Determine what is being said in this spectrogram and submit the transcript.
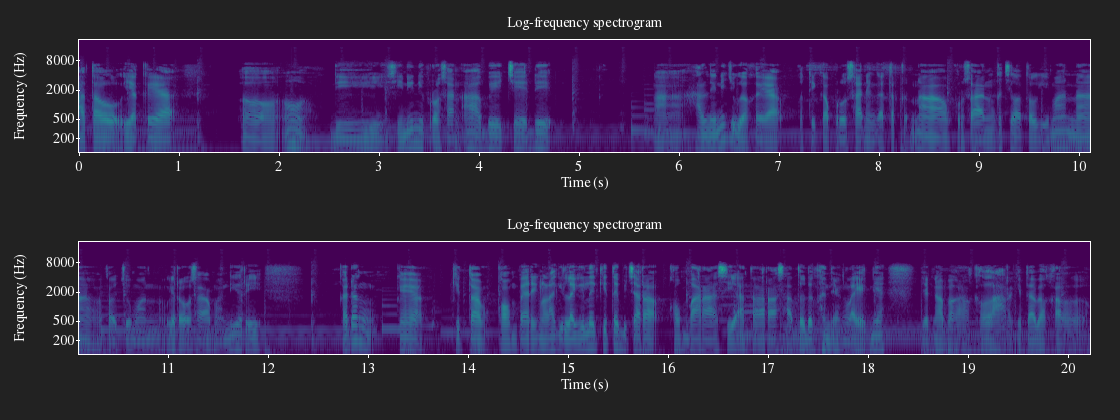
Atau ya kayak oh, oh di sini nih perusahaan A B C D Nah, hal ini juga kayak ketika perusahaan yang gak terkenal, perusahaan kecil atau gimana, atau cuman wirausaha mandiri, kadang kayak kita comparing lagi lagi lagi kita bicara komparasi antara satu dengan yang lainnya ya nggak bakal kelar kita bakal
